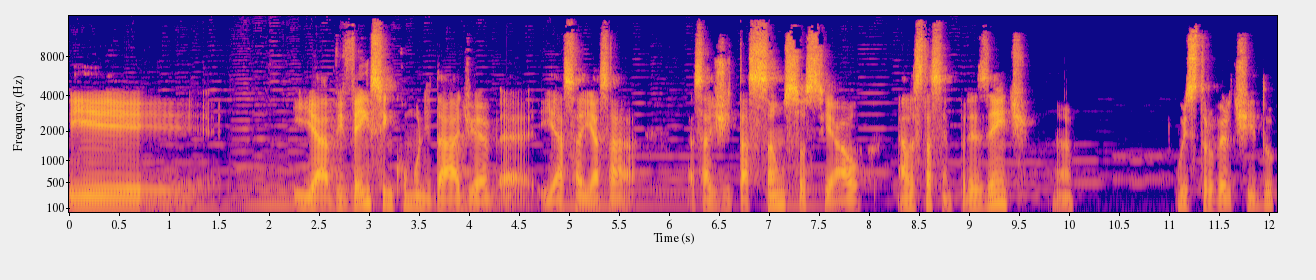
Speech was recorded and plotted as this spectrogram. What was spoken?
E e a vivência em comunidade é, é, e, essa, e essa, essa agitação social, ela está sempre presente, né? O extrovertido,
